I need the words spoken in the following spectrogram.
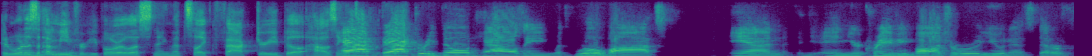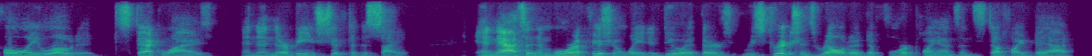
And what does and that mean for people who are listening? That's like factory built housing. Factory built housing with robots and and you're craving modular units that are fully loaded spec wise and then they're being shipped to the site and that's a more efficient way to do it there's restrictions relative to floor plans and stuff like that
